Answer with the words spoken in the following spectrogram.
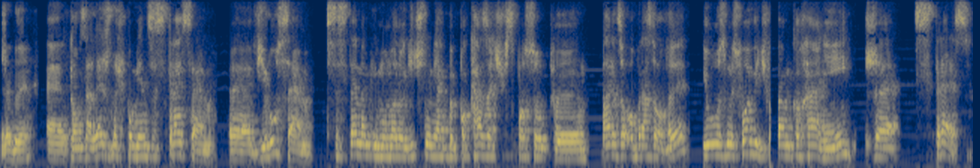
Żeby e, tą zależność pomiędzy stresem, wirusem, systemem immunologicznym jakby pokazać w sposób bardzo obrazowy i uzmysłowić Wam, kochani, że stres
